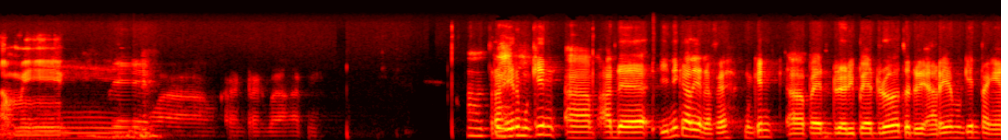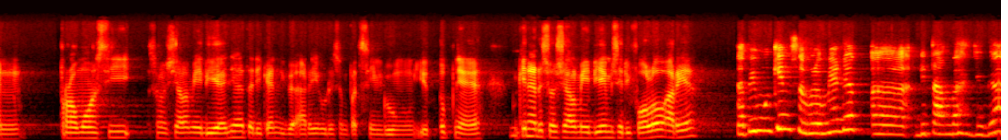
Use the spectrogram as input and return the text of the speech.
Amin Amin. Wow, keren-keren banget nih. Oke. Terakhir mungkin um, ada ini kalian ya, Mungkin uh, Pedro dari Pedro atau dari Arya mungkin pengen promosi sosial medianya. Tadi kan juga Arya udah sempat singgung YouTube-nya ya. Mungkin ada sosial media yang bisa di-follow Arya? Tapi mungkin sebelumnya ada eh, ditambah juga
